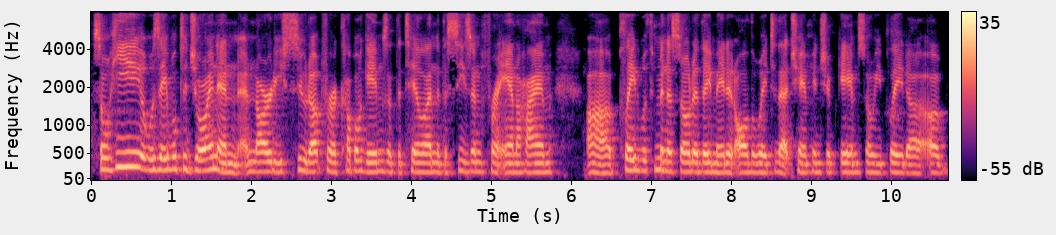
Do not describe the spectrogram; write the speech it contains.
So he was able to join and, and already suit up for a couple games at the tail end of the season for Anaheim. Uh, played with Minnesota. They made it all the way to that championship game. So he played a, a,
